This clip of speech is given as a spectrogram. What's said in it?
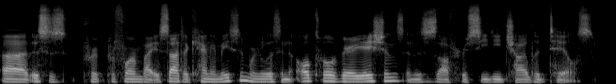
Uh, this is performed by Isata Kanneh-Mason. We're going to listen to all 12 variations, and this is off her CD Childhood Tales.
